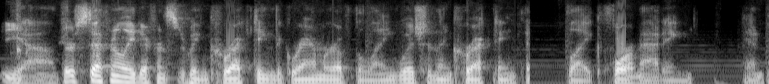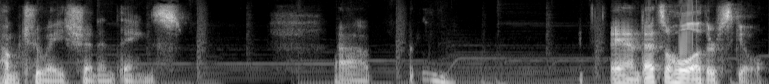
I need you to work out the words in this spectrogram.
Yeah, there's definitely a difference between correcting the grammar of the language and then correcting things like formatting and punctuation and things. Uh, and that's a whole other skill.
